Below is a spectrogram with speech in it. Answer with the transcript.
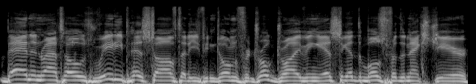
Ben and Ratoath's really pissed off that he's been done for drug driving. He has to get the bus for the next year.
